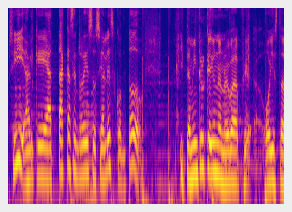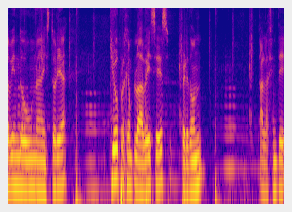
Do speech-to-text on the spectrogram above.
Sí, al que atacas en redes sociales con todo. Y también creo que hay una nueva. Hoy estaba viendo una historia. Yo, por ejemplo, a veces, perdón a la gente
